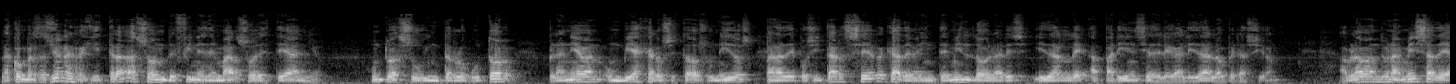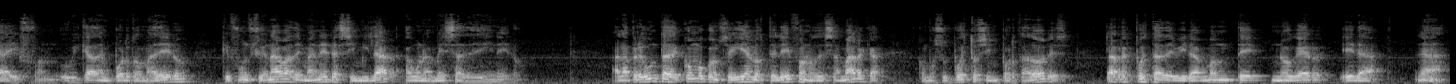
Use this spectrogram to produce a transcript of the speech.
Las conversaciones registradas son de fines de marzo de este año. Junto a su interlocutor planeaban un viaje a los Estados Unidos para depositar cerca de 20 mil dólares y darle apariencia de legalidad a la operación. Hablaban de una mesa de iPhone ubicada en Puerto Madero que funcionaba de manera similar a una mesa de dinero. A la pregunta de cómo conseguían los teléfonos de esa marca como supuestos importadores, la respuesta de Viramonte Noguer era, nada,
